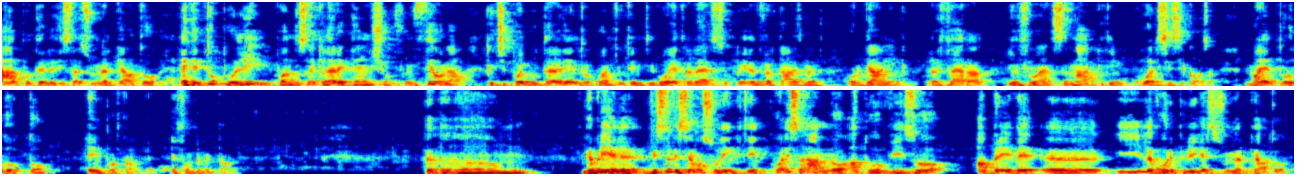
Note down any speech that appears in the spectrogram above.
ha il potere di stare sul mercato ed è dopo lì, quando sai che la retention funziona, che ci puoi buttare dentro quanti utenti vuoi attraverso paid advertisement, organic, referral, influencer, marketing, qualsiasi cosa. Ma il prodotto è importante, è fondamentale. Uh, Gabriele, visto che siamo su LinkedIn, quali saranno a tuo avviso a breve uh, i lavori più richiesti sul mercato?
